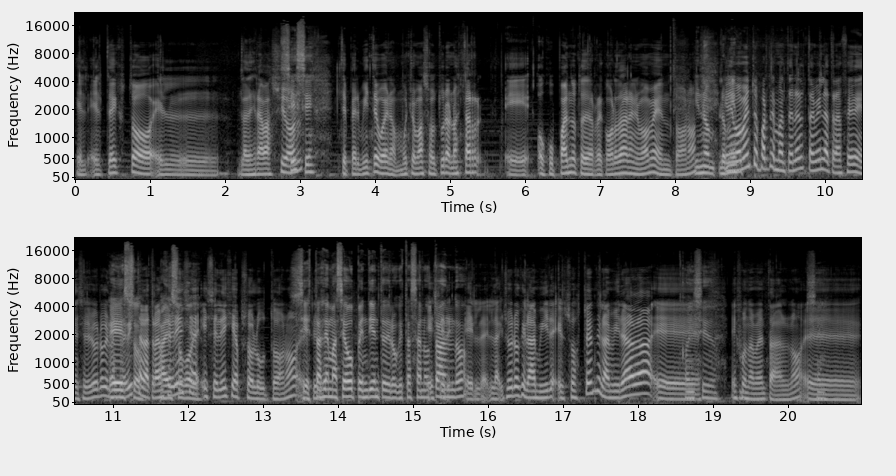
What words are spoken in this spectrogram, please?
el- el texto, el- la desgrabación, Sí, sí. te permite, bueno, mucho más soltura, no estar eh, ocupándote de recordar en el momento, ¿no? Y no- lo en el momento, aparte de mantener también la transferencia, yo creo que en la Eso, entrevista la transferencia es el eje absoluto, ¿no? Si Es estás decir, demasiado pendiente de lo que estás es el- anotando... el- la- yo creo que la el sostén de la mirada eh, es fundamental, ¿no? Eh,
